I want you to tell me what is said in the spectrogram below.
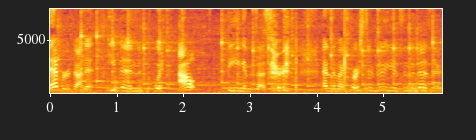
never done it, even without being in the desert. And then my first time doing it's in the desert.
